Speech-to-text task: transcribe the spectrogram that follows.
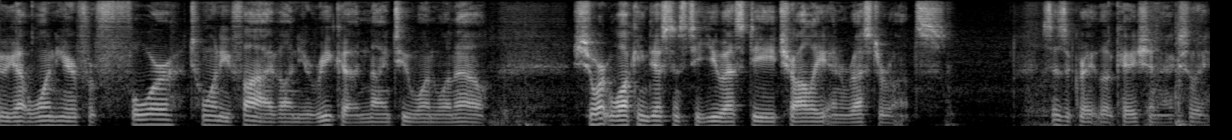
We got one here for 425 on Eureka 92110. Short walking distance to USD, trolley, and restaurants. This is a great location, actually.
